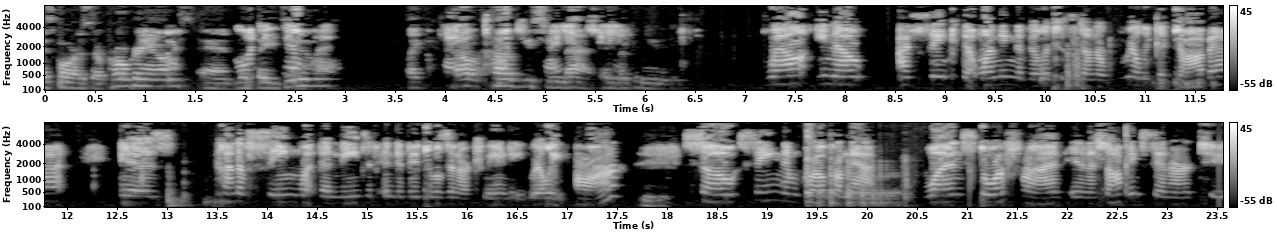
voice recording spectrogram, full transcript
as far as their programs and what they do. Like how how have you seen that in the community? Well, you know, I think that one thing the village has done a really good job at is kind of seeing what the needs of individuals in our community really are. So seeing them grow from that one storefront in a shopping center to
